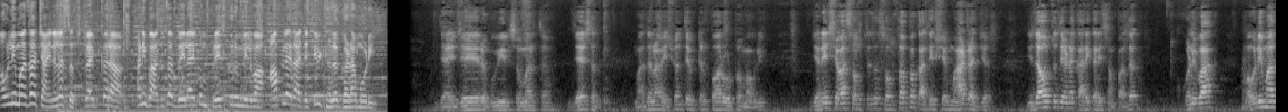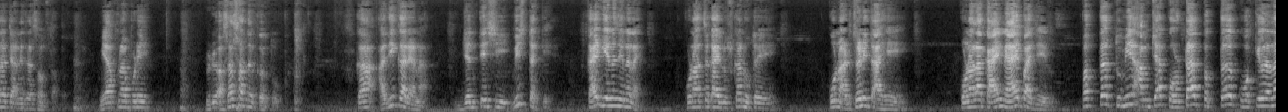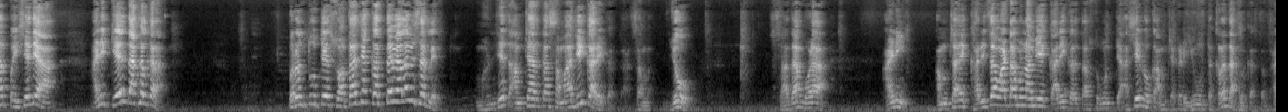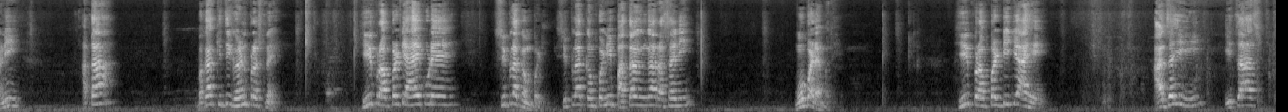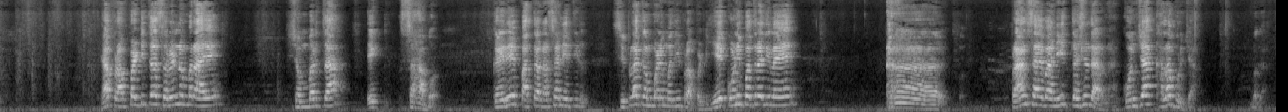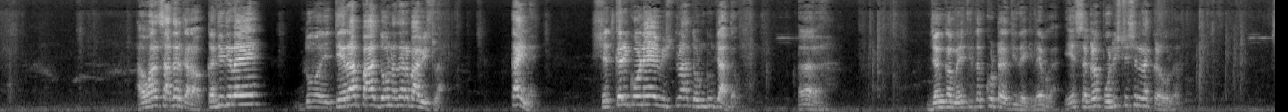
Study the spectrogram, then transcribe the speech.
माऊली माझा चॅनलला सबस्क्राईब करा आणि बाजूचा बेल ऐकून प्रेस करून मिळवा आपल्या राज्यातील ठळक घडामोडी. जय जय रघुवीर समर्थ जय सद्गुरू. माझं नाव यशवंत विठ्ठल पवार उर्फ माऊली. जनेश सेवा संस्थेचा संस्थापक अध्यक्ष महाराज्य जिजाऊचं देणं कार्यकारी संपादक कोकणी विभाग माऊली माझा चॅनेलचा संस्थापक. मी आपणापुढे व्हिडिओ असा सादर करतो का अधिकाऱ्यांना जनतेशी वीस टक्के काय घेणं देणं नाही. कोणाचं काय नुकसान होतंय? कोण अडचणीत आहे? कोणाला काय न्याय पाहिजे? फक्त तुम्ही आमच्या कोर्टात फक्त वकिलांना पैसे द्या आणि केस दाखल करा. परंतु ते स्वतःच्या कर्तव्याला विसरले म्हणजेच आमच्यासारखा सामाजिक कार्यकर्ता सम जो साधा भोळा आणि आमचा एक खारीचा वाटा म्हणून आम्ही एक कार्य करत असतो म्हणून ते असे लोक आमच्याकडे येऊन तक्रार दाखल करतात. आणि आता बघा किती घण प्रश्न आहे. ही प्रॉपर्टी आहे कुठे? Cipla company Cipla company Patalganga Rasayani मोपाड्यामध्ये. ही प्रॉपर्टी जी आहे आजही हिचा ह्या प्रॉपर्टीचा सर्वे नंबर आहे शंभरचा एक सहा ब. कैरे पाताळ रसायन येथील सिप्ला कंपनीमध्ये प्रॉपर्टी हे कोणी पत्र दिलंय? आहे साहेबांनी तहसीलदारांना कोणच्या? खालापूरच्या. बघा. अहवाल सादर करावा. कधी दिलंय? दो तेरा पाच दोन हजार बावीस ला काय नाही. शेतकरी कोण आहे? विष्णुनाथ धोंडू जाधव. जंगम आहे. तिथं खोटं तिथे केलंय. बघा. हे सगळं पोलीस स्टेशनला कळवलं.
